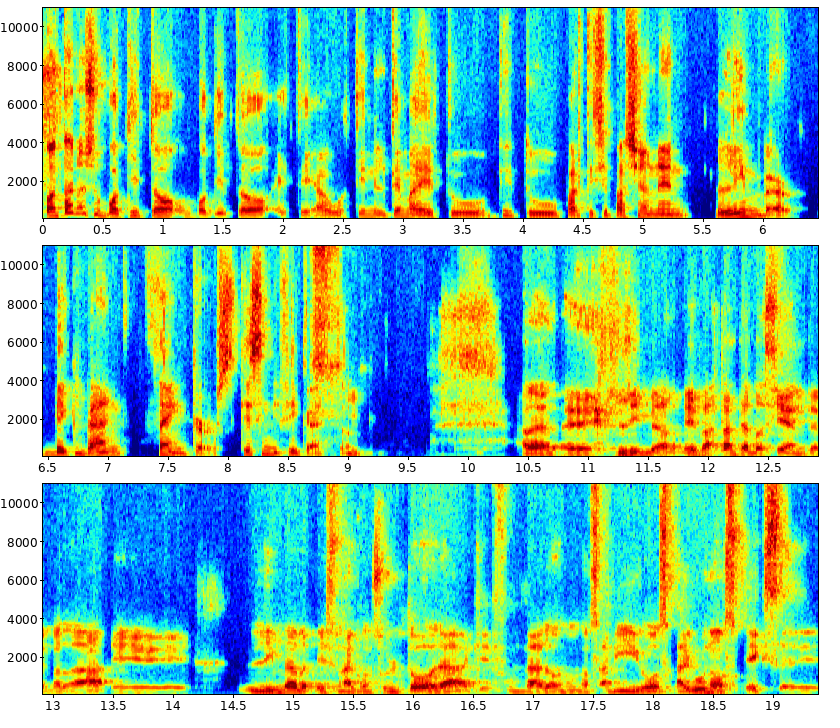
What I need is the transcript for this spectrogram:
Contanos un poquito, un poquito este, Agustín, el tema de tu, de tu participación en Limber, Big Bang Thinkers. ¿Qué significa esto? A ver, eh, es bastante reciente, en verdad. Eh, Limber es una consultora que fundaron unos amigos, algunos ex eh,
